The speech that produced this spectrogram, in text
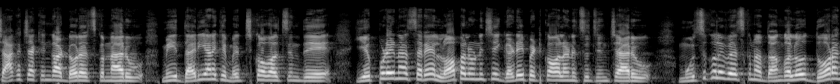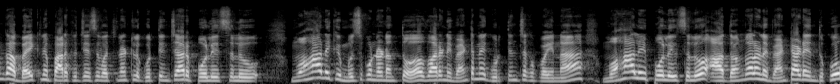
చాకచక్యంగా డోరేసుకున్నారు మీ ధైర్యానికి మెచ్చుకోవాల్సిందే. ఎప్పుడైనా సరే లోపల నుంచి గడి పెట్టుకోవాలని సూచించారు. ముసుగులు వేసుకున్న దొంగలు దూరంగా బైక్ని పార్క్ చేసి వచ్చినట్లు గుర్తించారు పోలీసులు. మొహాలికి ముసుగుండడంతో వారిని వెంటనే గుర్తించకపోయినా మొహాలి పోలీసులు ఆ దొంగలను వెంటాడేందుకు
